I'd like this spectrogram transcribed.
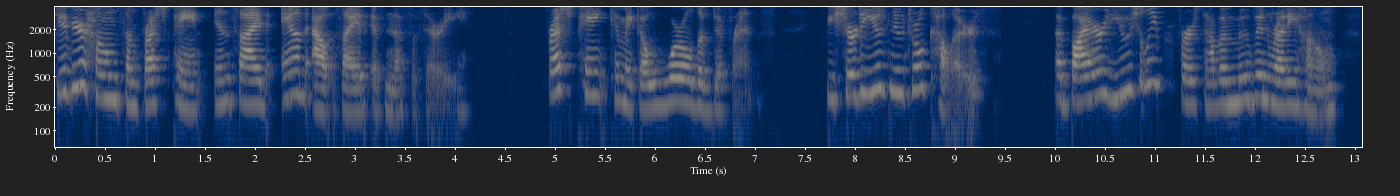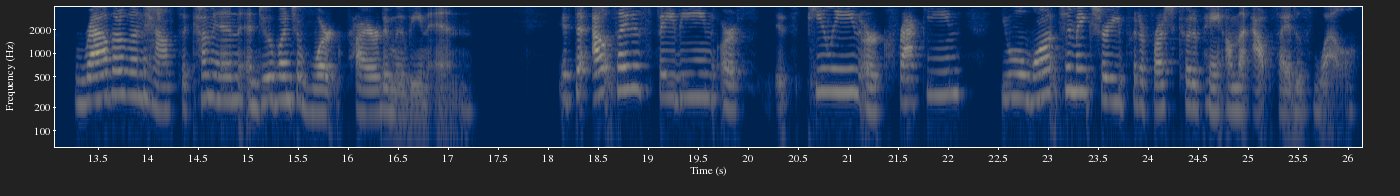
give your home some fresh paint inside and outside if necessary. Fresh paint can make a world of difference. Be sure to use neutral colors. A buyer usually prefers to have a move-in ready home rather than have to come in and do a bunch of work prior to moving in. If the outside is fading or if it's peeling or cracking, you will want to make sure you put a fresh coat of paint on the outside as well.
